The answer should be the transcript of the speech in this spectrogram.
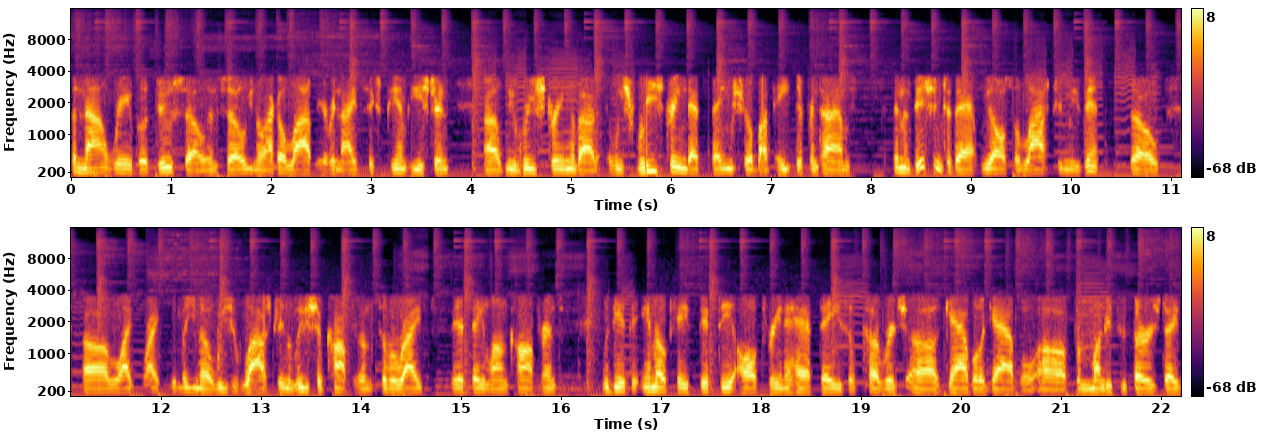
So now we're able to do so, and so you know I go live every night, 6 p.m. Eastern. Uh, we restream about we restream that same show about eight different times. In addition to that, we also live stream events. So uh, like right, you know, we live stream the Leadership Conference on Civil Rights, their day long conference. We did the MLK 50, all three and a half days of coverage, uh, gavel to gavel, uh, from Monday through Thursday.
